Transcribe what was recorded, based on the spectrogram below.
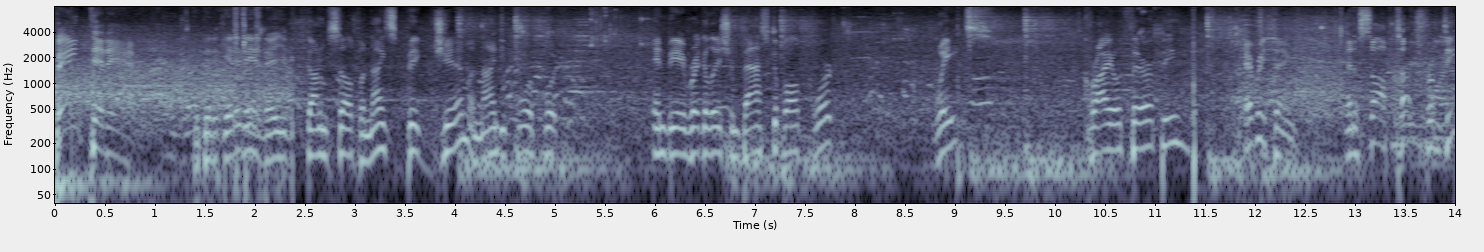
banked it in. Did it get it in? There you go. Got himself a nice big gym, a 94-foot NBA regulation basketball court. Weights, cryotherapy, everything. And a soft touch from deep.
